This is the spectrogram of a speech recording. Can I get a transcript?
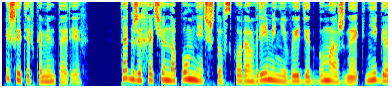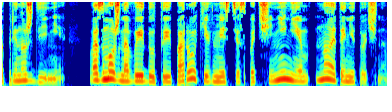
Пишите в комментариях. Также хочу напомнить, что в скором времени выйдет бумажная книга «Принуждение». Возможно, выйдут и пороки вместе с подчинением, но это не точно.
